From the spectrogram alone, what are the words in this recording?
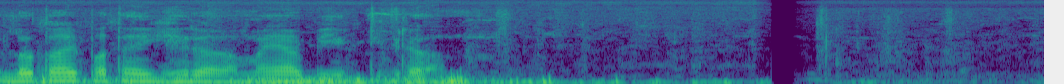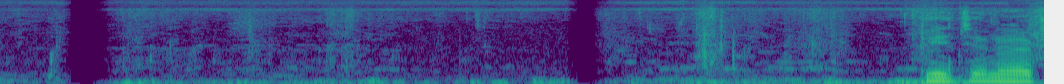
লতায় পাতায় ঘেরা মায়াবী একটি গ্রাম। এই যেন এক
